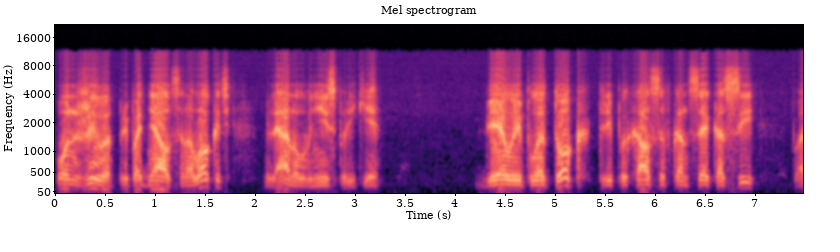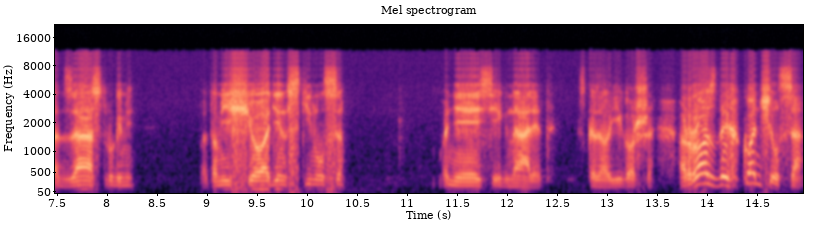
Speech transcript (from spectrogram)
Он живо приподнялся на локоть, глянул вниз по реке. Белый платок трепыхался в конце косы под застругами. Потом еще один вскинулся. «Мне сигналят», — сказал Егорша. «Роздых кончился».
